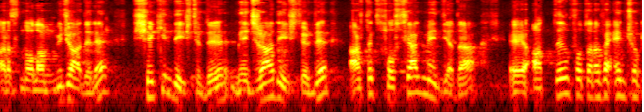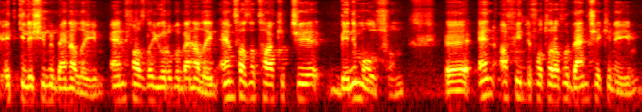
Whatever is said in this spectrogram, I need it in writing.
arasında olan mücadele şekil değiştirdi, mecra değiştirdi. Artık sosyal medyada e, attığım fotoğrafa en çok etkileşimi ben alayım, en fazla yorumu ben alayım, en fazla takipçi benim olsun, e, en afilli fotoğrafı ben çekineyim,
